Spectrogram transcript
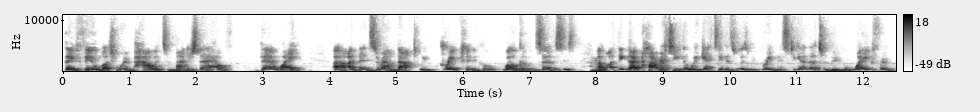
they feel much more empowered to manage their health their way uh, and then surround that with great clinical, well governed services. Mm. Um, I think that clarity that we're getting as, as we bring this together to move away from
